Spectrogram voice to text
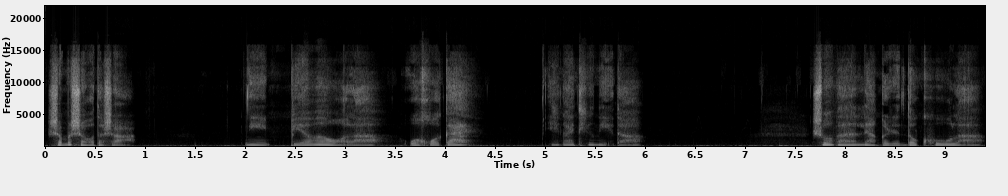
什么时候的事儿？你别问我了，我活该，应该听你的。说完，两个人都哭了。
